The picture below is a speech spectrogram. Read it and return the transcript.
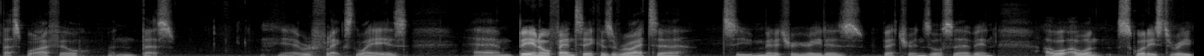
that's what I feel and that's yeah, reflects the way it is. Um, being authentic as a writer to military readers, veterans or serving, I want squaddies to read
